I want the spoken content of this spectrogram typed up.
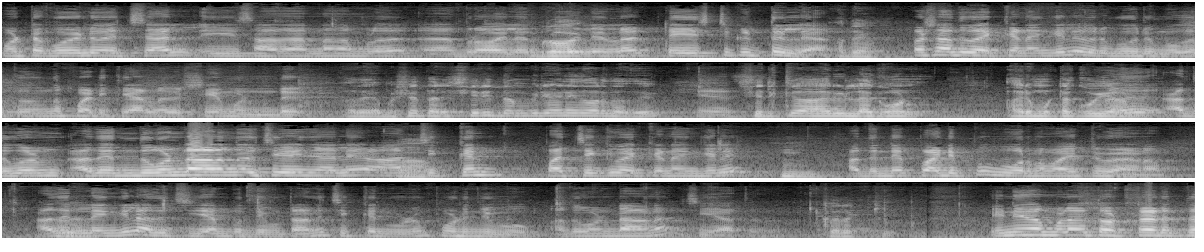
മുട്ടക്കോഴി വെച്ചാൽ ഈ സാധാരണ നമ്മൾ ബ്രോയിലർ കോഴിയുള്ള ടേസ്റ്റ് കിട്ടില്ല. പക്ഷെ അത് വെക്കണമെങ്കിൽ ഒരു ഗുരുമുഖത്ത് നിന്ന് പഠിക്കാനുള്ള വിഷയമുണ്ട്. അതെ പക്ഷെ തലശ്ശേരി ദം ബിരിയാണി എന്ന് പറയുന്നത് ശരിക്കും ആ ഒരു ലഗോൺ ആ ഒരു മുട്ടക്കോഴിയാണ്. അതുകൊണ്ട് അത് എന്തുകൊണ്ടാണെന്ന് വെച്ച് കഴിഞ്ഞാൽ ആ ചിക്കൻ പച്ചയ്ക്ക് വെക്കണമെങ്കിൽ അതിന്റെ പഠിപ്പ് പൂർണമായിട്ട് വേണം. അതില്ലെങ്കിൽ അത് ചെയ്യാൻ ബുദ്ധിമുട്ടാണ്. ചിക്കൻ മുഴുവൻ പൊടിഞ്ഞു പോകും. അതുകൊണ്ടാണ് ചെയ്യാത്തത്. കറക്റ്റ് ഇനി നമ്മൾ തൊട്ടടുത്ത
